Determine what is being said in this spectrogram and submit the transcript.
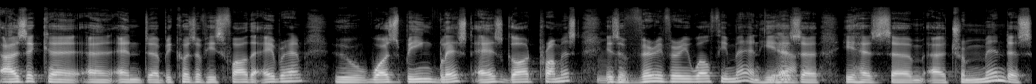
Isaac, uh, uh, and uh, because of his father Abraham, who was being blessed as God promised, is a very, very wealthy man. He. Yeah. has a he has um, a tremendous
